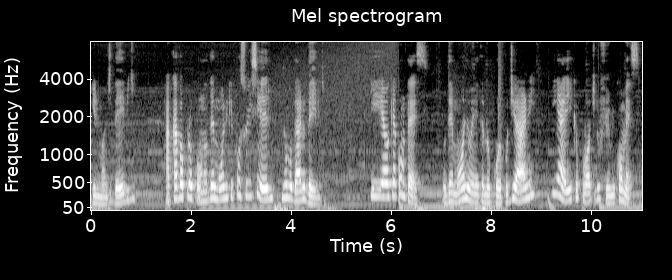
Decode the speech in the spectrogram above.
irmã de David, acaba propondo ao demônio que possuísse ele no lugar do David. E é o que acontece. O demônio entra no corpo de Arnie e é aí que o plot do filme começa.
